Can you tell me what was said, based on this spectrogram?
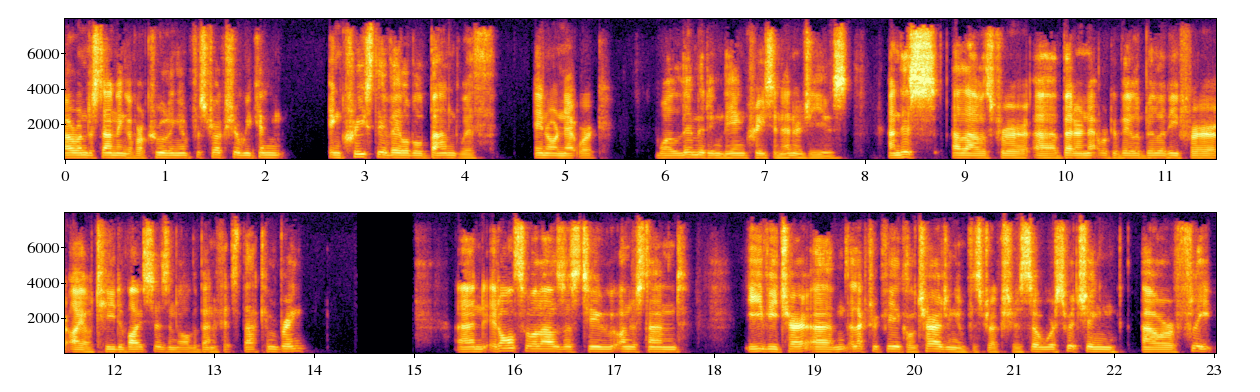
our understanding of our cooling infrastructure, we can increase the available bandwidth in our network while limiting the increase in energy use. And this allows for uh, better network availability for IoT devices and all the benefits that can bring. And it also allows us to understand EV char um, electric vehicle charging infrastructure. So we're switching our fleet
